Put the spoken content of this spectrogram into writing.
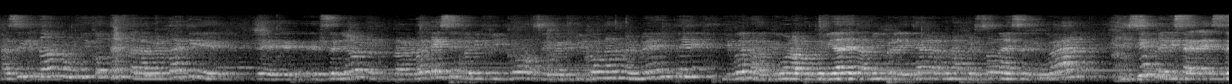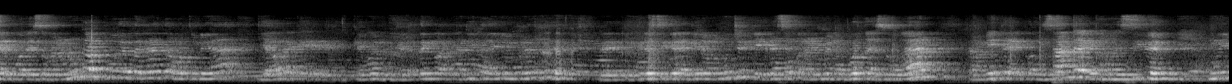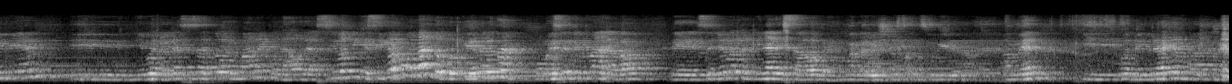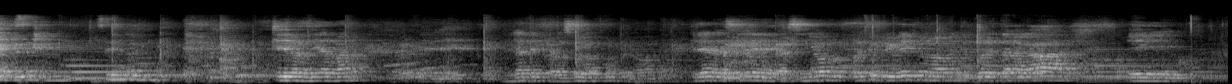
Así que estábamos muy contentas, la verdad que eh, el Señor, la verdad que ahí se glorificó, se glorificó enormemente y bueno, tuve la oportunidad de también predicar a algunas personas en ese lugar y siempre quise agradecer por eso, pero nunca pude tener esta oportunidad y ahora que, que bueno, que la tengo a Narita ahí enfrente, le, quiero decir que la quiero mucho y que gracias por abrirme la puerta de su hogar, también que con Sandra que nos reciben muy bien y, bueno, gracias a todo hermano y con la oración y que sigamos orando porque es verdad, como dice mi hermana, eh, el Señor va a terminar esa obra maravillosa en su vida. Amén. Y bueno, y Brian va a agradecer. Qué días, hermano. Eh, gracias por la sola full, pero quería agradecerle al Señor por este privilegio nuevamente por estar acá. Eh,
